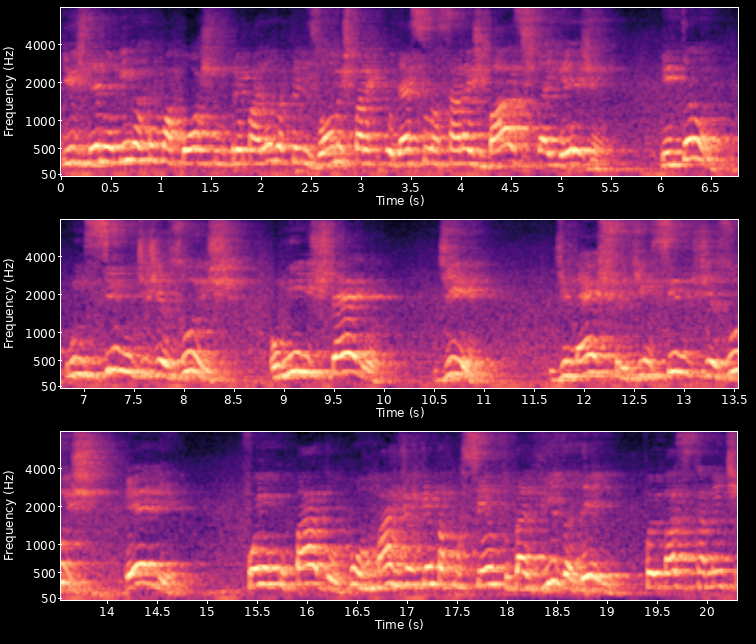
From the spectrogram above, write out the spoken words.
e os denomina como apóstolos, preparando aqueles homens para que pudessem lançar as bases da igreja. Então, o ensino de Jesus, o ministério de, de mestre, de ensino de Jesus, ele foi ocupado por mais de 80% da vida dele. Foi basicamente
